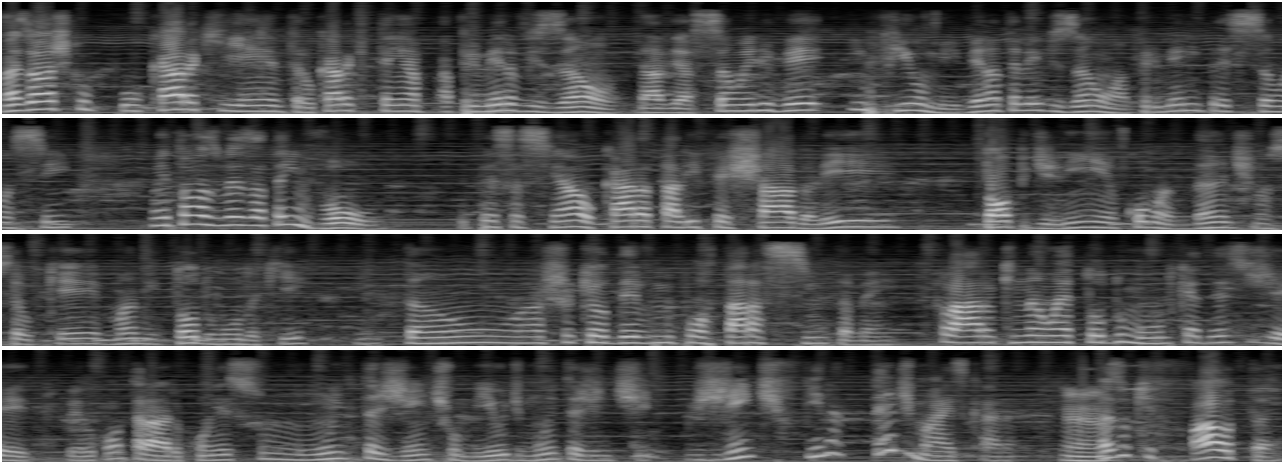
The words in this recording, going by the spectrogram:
Mas eu acho que o, o cara que entra, o cara que tem a, a primeira visão da aviação, ele vê em filme, vê na televisão, a primeira impressão assim, ou então às vezes até em voo. E pensa assim, ah, o cara tá ali fechado ali, top de linha, comandante, não sei o que, manda em todo mundo aqui. Então, acho que eu devo me portar assim também. Claro que não é todo mundo que é desse jeito. Pelo contrário, conheço muita gente humilde, muita gente. Gente fina até demais, cara. Uhum. Mas o que falta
